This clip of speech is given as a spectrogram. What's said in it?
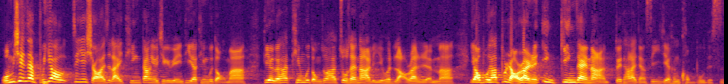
我们现在不要这些小孩子来听，当然有几个原因：第一，他听不懂吗？第二个，他听不懂之后，他坐在那里会扰乱人吗？要不他不扰乱人，硬盯在那，对他来讲是一件很恐怖的事，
